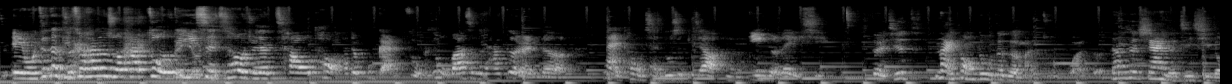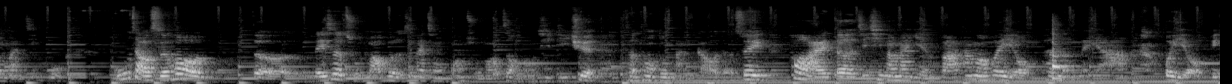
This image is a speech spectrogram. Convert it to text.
种。哎，我真的听说，他就说他做 第一次之后觉得超痛，他就不敢做。可是我不知道是不是他个人的耐痛程度是比较低的类型。对，其实耐痛度这个蛮主观的，但是现在的机器都蛮进步。古早时候。的镭射除毛或者是脉冲光除毛这种东西，的确疼痛度蛮高的，所以后来的机器慢慢研发，他们会有喷冷媒啊，会有冰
